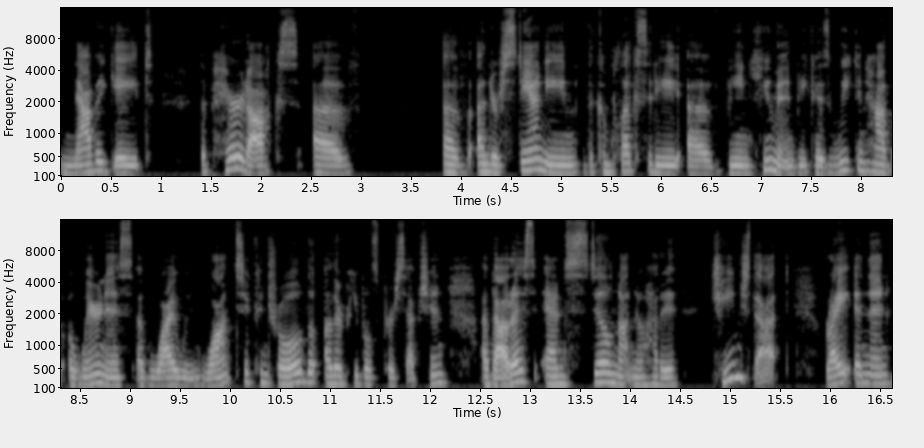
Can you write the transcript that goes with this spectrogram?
navigate the paradox of of understanding the complexity of being human because we can have awareness of why we want to control the other people's perception about us and still not know how to change that, right? And then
